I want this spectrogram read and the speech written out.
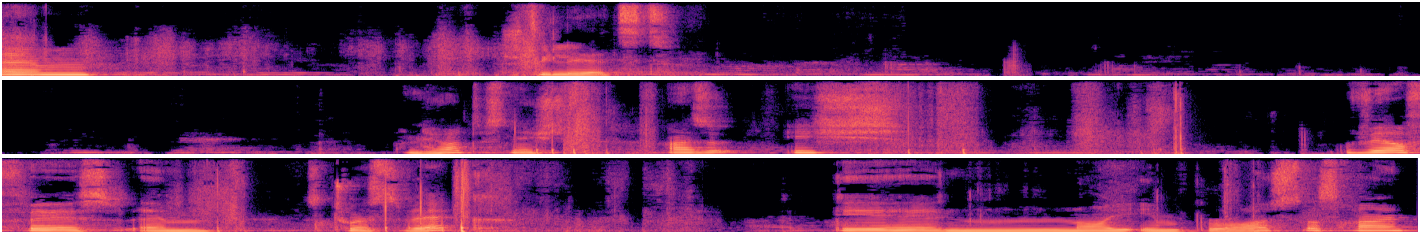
Ähm, spiele jetzt. Man hört es nicht. Also ich werfe es, ähm, tue es weg. Gehe neu im Browser rein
